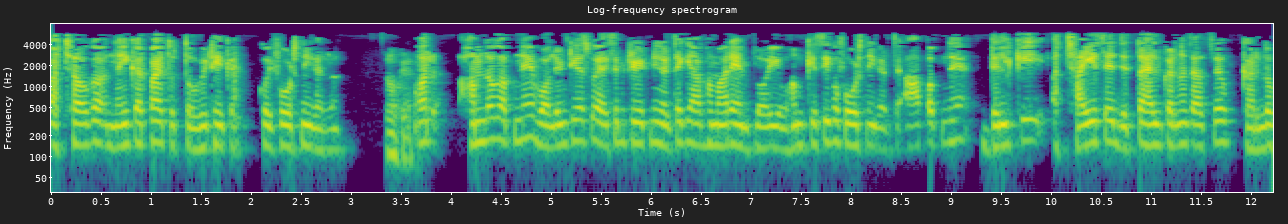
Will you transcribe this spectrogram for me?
अच्छा होगा। नहीं कर पाए तो तो भी ठीक है कोई फोर्स नहीं कर रहा। ओके और हम लोग अपने वॉलंटियर्स को ऐसे भी ट्रीट नहीं करते कि आप हमारे एम्प्लॉय हो हम किसी को फोर्स नहीं करते। आप अपने दिल की अच्छाई से जितना हेल्प करना चाहते हो कर लो।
